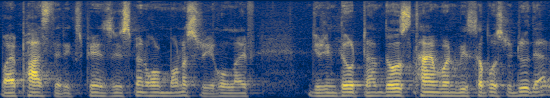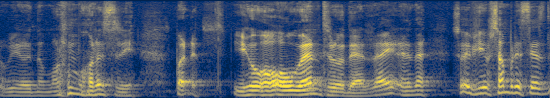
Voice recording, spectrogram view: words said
bypass that experience. We spent whole monastery, whole life during those time, those time when we're supposed to do that, we are in the monastery. But you all went through that, right? And so if you, somebody says,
